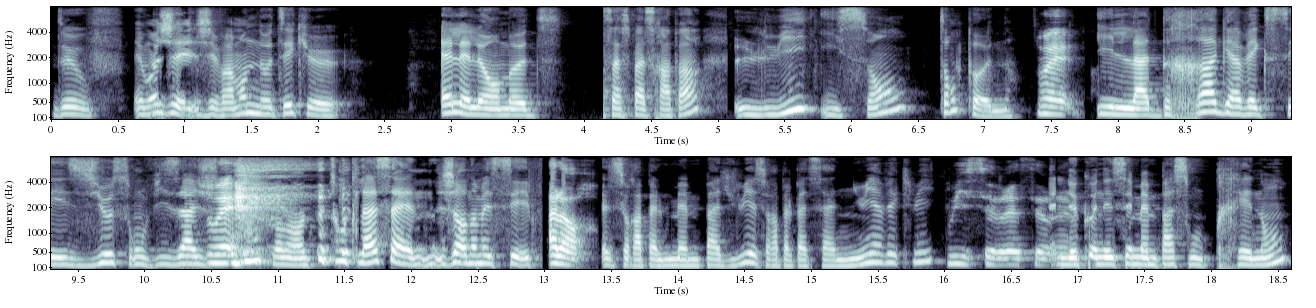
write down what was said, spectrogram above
De ouf. Et moi, j'ai vraiment noté que elle, elle est en mode ça se passera pas. Lui, il sent tamponne. Ouais. Il la drague avec ses yeux, son visage pendant toute la scène. Genre, non, mais c'est. Alors. Elle se rappelle même pas de lui, elle se rappelle pas de sa nuit avec lui. Oui, c'est vrai, c'est vrai. Elle ne connaissait même pas son prénom.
